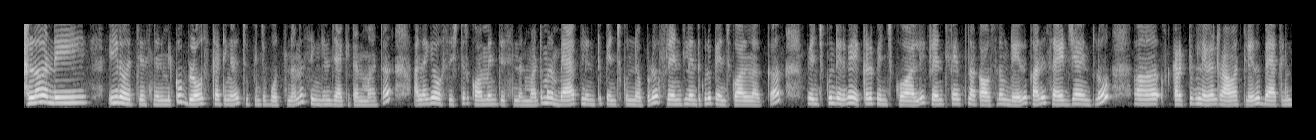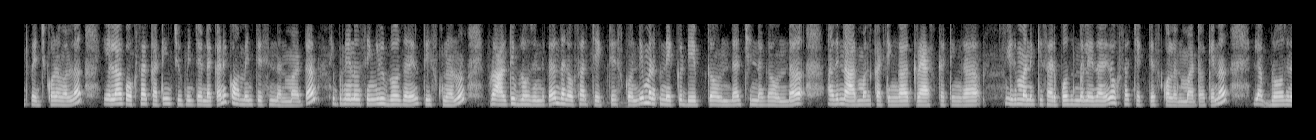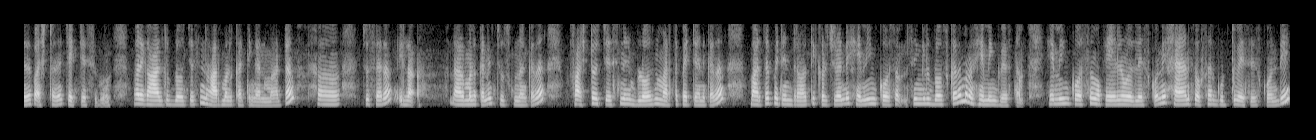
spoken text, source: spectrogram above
Hello అండి ఈరోజు వచ్చేసి నేను మీకు బ్లౌజ్ కటింగ్ అనేది చూపించబోతున్నాను. సింగిల్ జాకెట్ అనమాట అలాగే ఒక సిస్టర్ కామెంట్ చేసింది అనమాట మనం బ్యాక్ లెంత్ పెంచుకున్నప్పుడు ఫ్రంట్ లెంత్ కూడా పెంచుకోవాలన్నాక పెంచుకుంటే ఎక్కడ పెంచుకోవాలి? ఫ్రంట్ లెంత్ నాకు అవసరం లేదు. కానీ సైడ్ జాయింట్లో కరెక్ట్గా లెవెల్ రావట్లేదు బ్యాక్ లెంత్ పెంచుకోవడం వల్ల. ఎలా ఒకసారి కటింగ్ చూపించండి కానీ కామెంట్ చేసింది అనమాట ఇప్పుడు నేను సింగిల్ బ్లౌజ్ అనేది తీసుకున్నాను. ఇప్పుడు ఆల్తీ బ్లౌజ్ ఉంది కదా దాన్ని ఒకసారి చెక్ చేసుకోండి. మనకు నెక్ డీప్గా ఉందా చిన్నగా ఉందా? అది నార్మల్ కటింగా క్రాస్ కటింగా ఇది మనకి సరిపోతుందా లేదా అనేది ఒకసారి చెక్ చేసుకోవాలన్నమాట ఓకేనా? ఇలా బ్లౌజ్ అనేది ఫస్ట్ అనేది చెక్ చేసుకో మనకి ఆల్తీ బ్లౌజ్ వచ్చేసి నార్మల్ కటింగ్ అనమాట చూసారా? ఇలా నార్మల్ కటింగ్ చూసుకున్నాం కదా? ఫస్ట్ వచ్చేసి నేను బ్లౌజ్ని మడత పెట్టాను కదా? మడత పెట్టిన తర్వాత ఇక్కడ చూడండి హెమ్మింగ్ కోసం సింగిల్ బ్లౌజ్ కదా మనం హెమ్మింగ్ వేస్తాం. హెమ్మింగ్ కోసం ఒక ఏళ్ళు వదిలేసుకొని హ్యాండ్స్ ఒకసారి గుర్తు వేసేసుకోండి.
